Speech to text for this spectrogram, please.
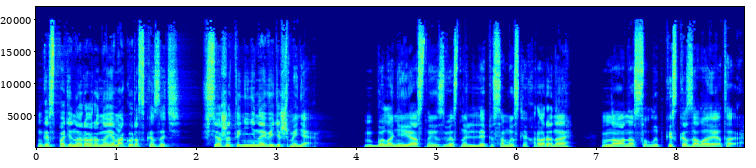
«Господину Рорану я могу рассказать. Всё же ты не ненавидишь меня». Было неясно, известно ли Лепис о мыслях Рорана, но она с улыбкой сказала это.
